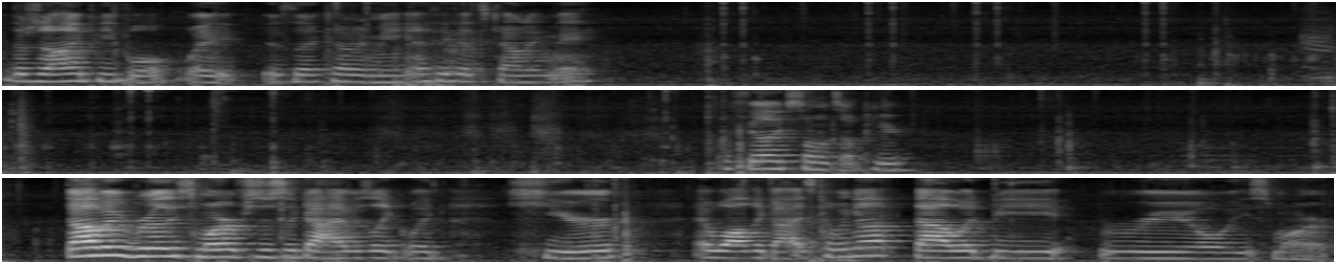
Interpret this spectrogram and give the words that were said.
There's nine people. Wait, is that counting me? I think that's counting me. I feel like someone's up here. That would be really smart if just a guy was like like here and while the guy's coming up. That would be really smart.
